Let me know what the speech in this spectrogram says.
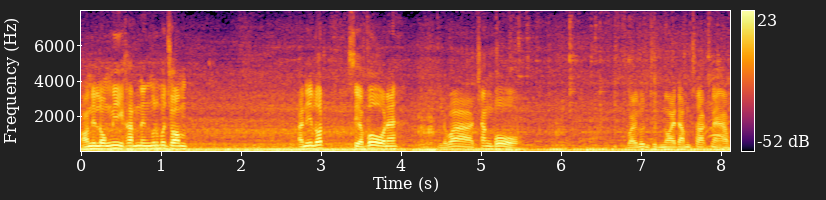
อ๋อนี่ลงนี่คันหนึ่งคุณผู้ชม อันนี้รถเสียโบนะ หรือว่าช่างโบวัยรุ่นชุดน้อยดำทรัคนะครับ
